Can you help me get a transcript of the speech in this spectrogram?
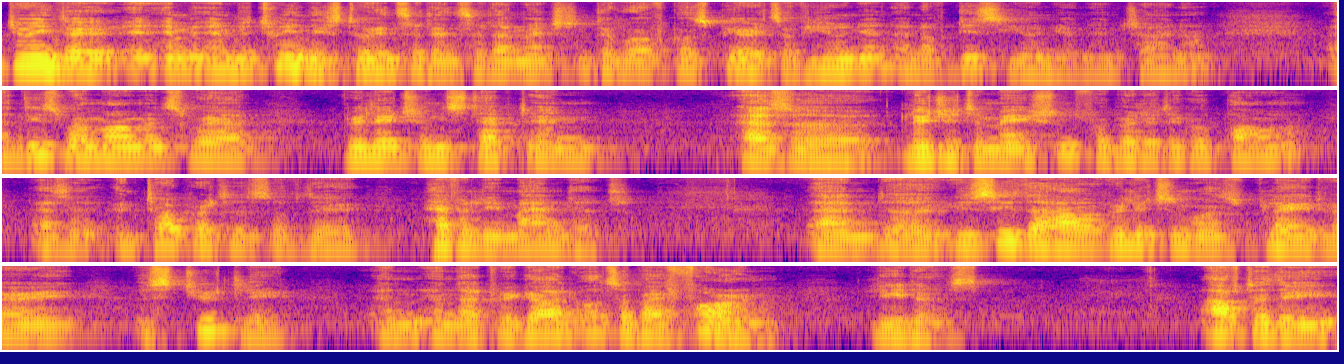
during the, in, in, between these two incidents that I mentioned, there were of course periods of union and of disunion in China. And these were moments where religion stepped in as a legitimation for political power, as interpreters of the heavenly mandate. And uh, you see the, how religion was played very astutely in, in that regard, also by foreign leaders. after the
